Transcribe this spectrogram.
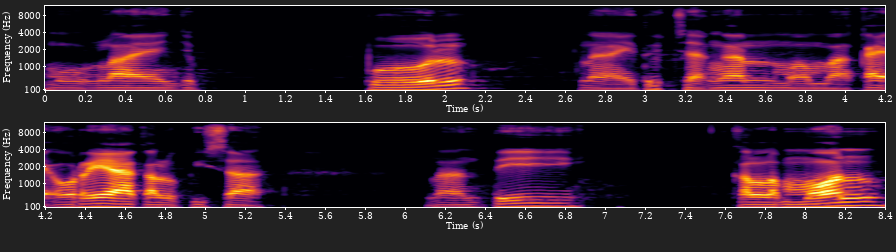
mulai jebol nah itu jangan memakai urea kalau bisa. Nanti kelemon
